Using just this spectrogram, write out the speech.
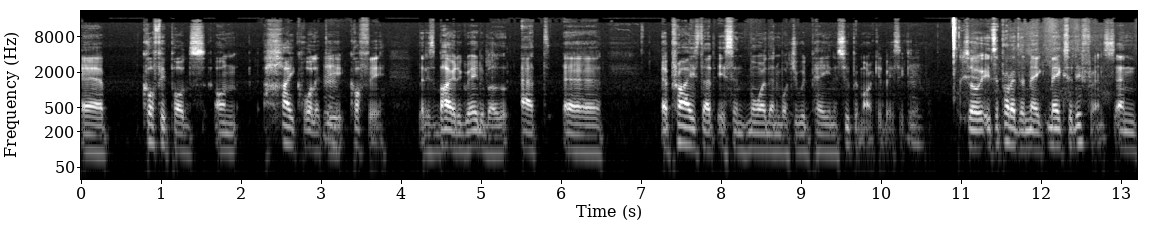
uh, coffee pods on high quality Mm. coffee that is biodegradable at uh, a price that isn't more than what you would pay in a supermarket, basically. Mm. So it's a product that make, makes a difference, and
